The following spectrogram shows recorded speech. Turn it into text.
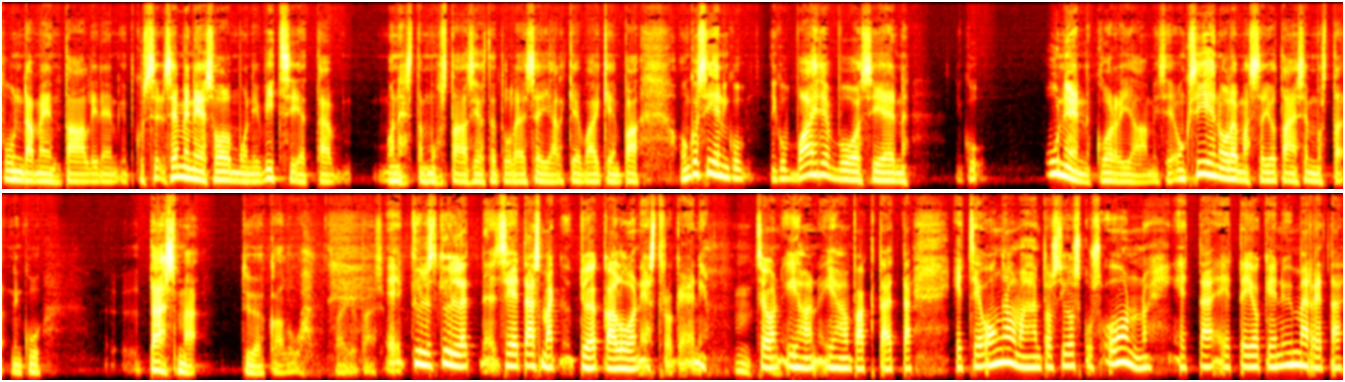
fundamentaalinen, kun se, se menee solmuun, niin vitsi, että monesta muusta asiasta tulee sen jälkeen vaikeampaa. Onko siihen niin kuin, niin kuin vaihdevuosien niin kuin unen korjaamiseen, onko siihen olemassa jotain semmoista niin kuin täsmätyökalua tai jotain semmoista? Kyllä, kyllä se täsmätyökalu on estrogeeni. Mm. Se on ihan, ihan fakta, että, että se ongelmahan tuossa joskus on, että, että ei oikein ymmärretä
